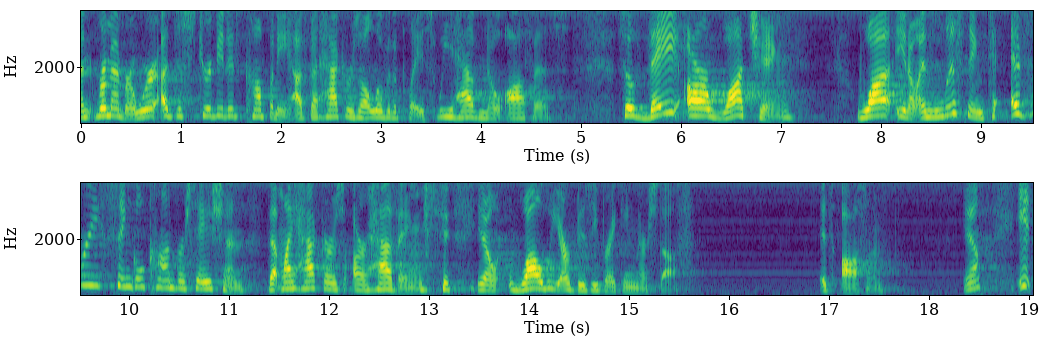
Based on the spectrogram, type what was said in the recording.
and remember, we're a distributed company. I've got hackers all over the place. We have no office. So they are watching you know, and listening to every single conversation that my hackers are having, you know, while we are busy breaking their stuff. It's awesome. Yeah? It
